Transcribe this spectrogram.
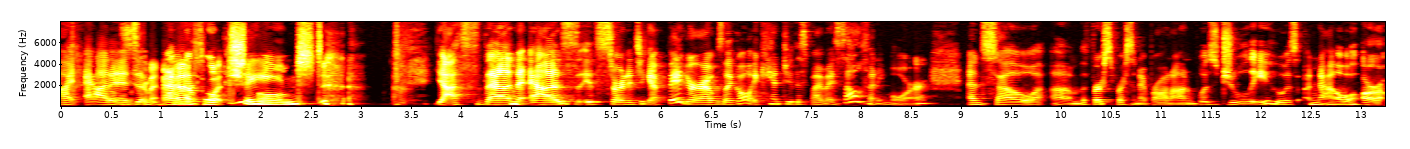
I added. I ask what people. changed. yes, then as it started to get bigger, I was like, oh, I can't do this by myself anymore. And so um, the first person I brought on was Julie, who is now mm-hmm. our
